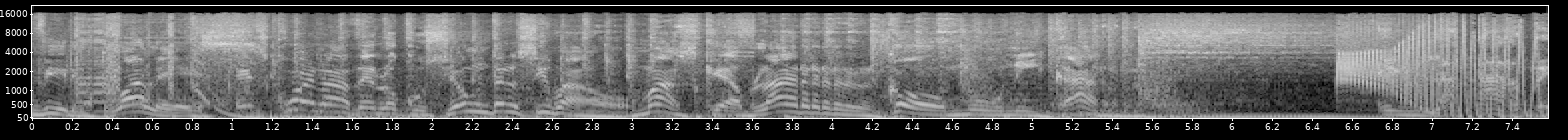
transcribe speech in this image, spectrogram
virtuales. Escuela de Locución del Cibao. Más que hablar, comunicar. En la tarde.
